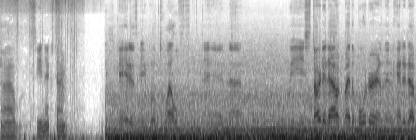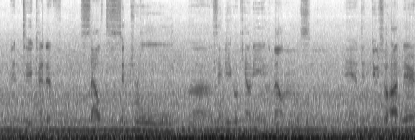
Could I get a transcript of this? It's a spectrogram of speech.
uh, see you next time. Okay, it is April 12th, and uh, we started out by the border and then headed up into kind of south central uh, San Diego County in the mountains and didn't do so hot there.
